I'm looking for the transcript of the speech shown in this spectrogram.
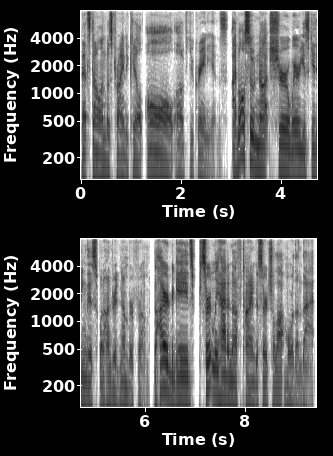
that Stalin was trying to kill all of Ukrainians. I'm also not sure where he's getting this 100 number from. The hired brigades certainly had enough time to search a lot more than that.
